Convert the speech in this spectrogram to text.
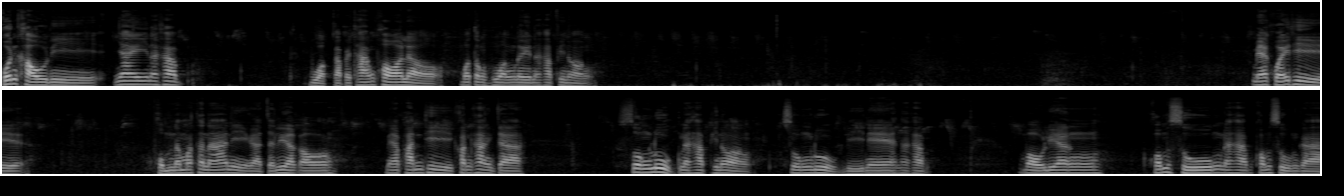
ค้นเขานี่ใหญ่นะครับ บวกกับไปทางพอแล้วบ่ต้องห่วงเลยนะครับพี่น้องแม่ควายที่ผมนำมัฒนานี่ก็จะเลือกเอาแม่พันธุ์ที่ค่อนข้างจะทรงลูกนะครับ พี่น้องทรงลูกดีแน่นะครับเบาเรียงความสูงนะครับความสูงกับ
